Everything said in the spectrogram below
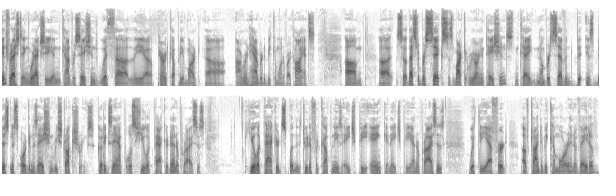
interesting. We're actually in conversations with uh, the uh, parent company of Mark uh, Arm and Hammer to become one of our clients. Um, uh, so that's number six is market reorientations. Okay, number seven bi- is business organization restructurings. Good example is Hewlett Packard Enterprises. Hewlett Packard split into two different companies, HP Inc. and HP Enterprises, with the effort of trying to become more innovative.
